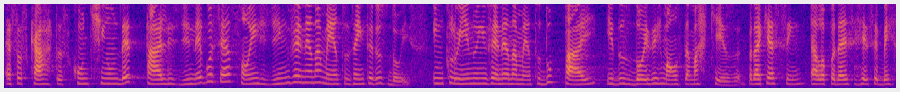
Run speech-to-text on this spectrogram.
Essas cartas continham detalhes de negociações de envenenamentos entre os dois, incluindo o envenenamento do pai e dos dois irmãos da Marquesa, para que assim ela pudesse receber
